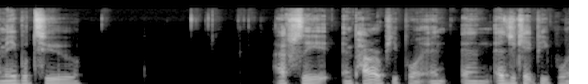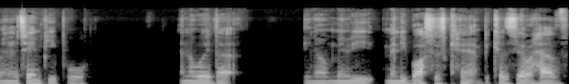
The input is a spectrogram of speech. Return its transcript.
I'm able to actually empower people and, and educate people entertain people in a way that you know maybe many bosses can't because they don't have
